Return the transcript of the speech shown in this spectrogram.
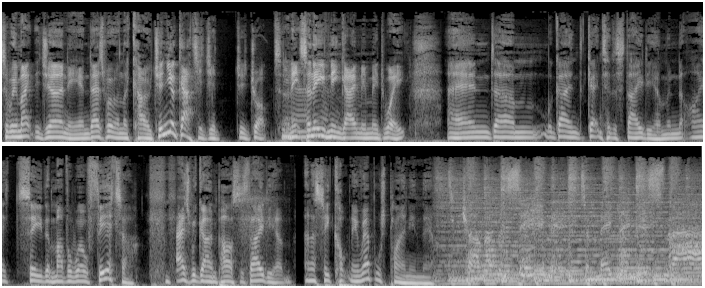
so we make the journey. And as we're on the coach, and you're gutted you, you dropped, and Yeah, it's an yeah. evening game in midweek, and um, we're going getting to the stadium, and I see the Motherwell Theatre as we're going past the stadium, and I see Cockney Rebels playing in there. Come up and see me to make me smile.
